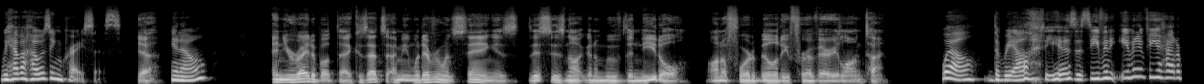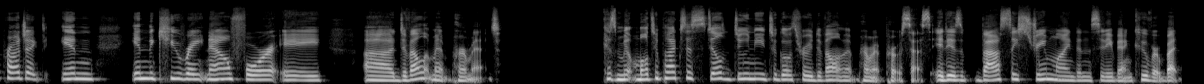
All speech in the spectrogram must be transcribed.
We have a housing crisis. Yeah. You know? And you're right about that because that's, I mean, what everyone's saying is this is not going to move the needle on affordability for a very long time. Well, the reality is, is even even if you had a project in in the queue right now for a uh, development permit, because multiplexes still do need to go through a development permit process. It is vastly streamlined in the city of Vancouver, but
